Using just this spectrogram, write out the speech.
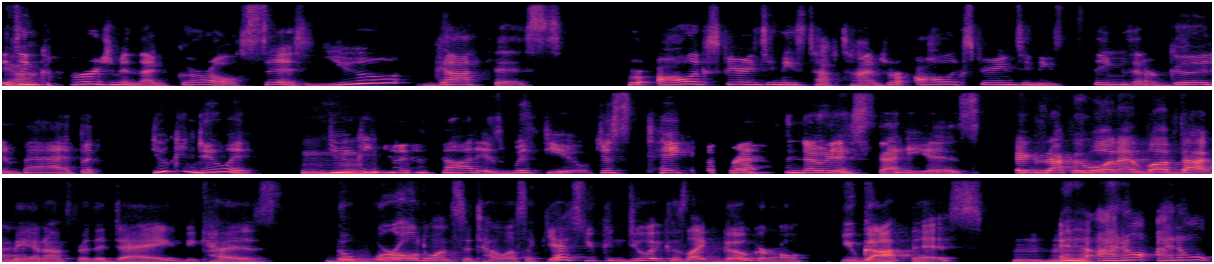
It's yeah. encouragement that girl, sis, you got this. We're all experiencing these tough times. We're all experiencing these things that are good and bad, but you can do it. Mm-hmm. You can do it because God is with you. Just take a breath to notice that He is. Exactly. Well, and I love that manna for the day because the world wants to tell us, like, yes, you can do it because, like, go girl, you got mm-hmm. this. Mm-hmm. And I don't, I don't,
